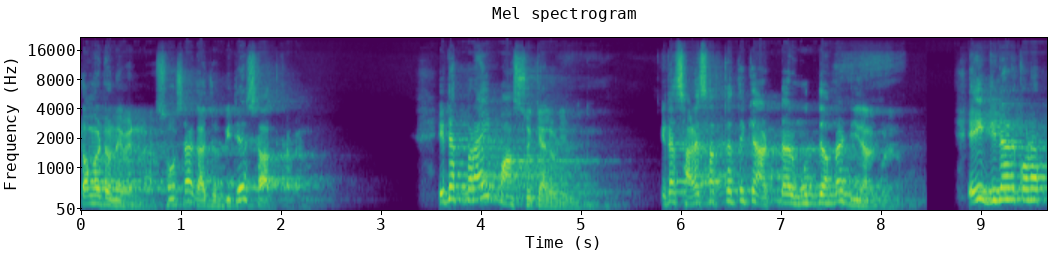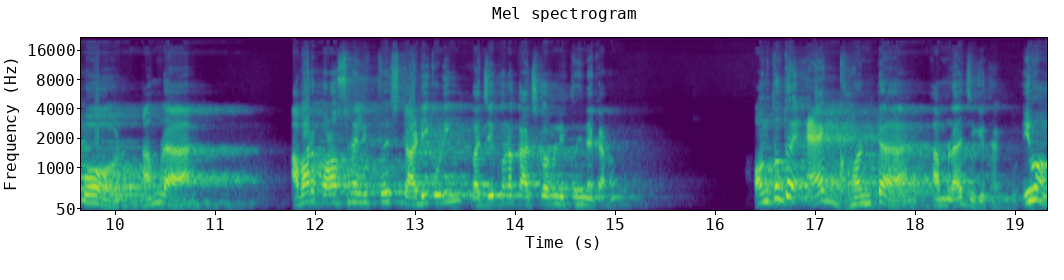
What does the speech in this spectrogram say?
টমেটো নেবেন না। শসা, গাজর, বিটের স্বাদ খাবেন। এটা প্রায় পাঁচশো ক্যালোরির মতো। এটা সাড়ে সাতটা থেকে আটটার মধ্যে আমরা ডিনার করে নেব। এই ডিনার করার পর আমরা আবার পড়াশোনায় লিপ্ত হই স্টাডি করি বা যে কোনো কাজকর্মে লিপ্ত হই না কেন, অন্তত এক ঘণ্টা আমরা জেগে থাকব। এবং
